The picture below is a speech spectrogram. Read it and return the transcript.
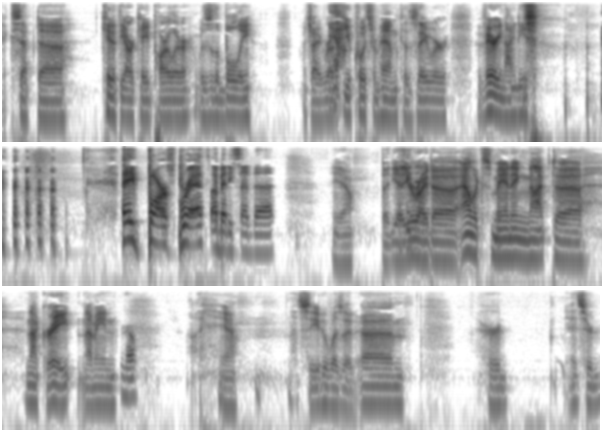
except uh, kid at the arcade parlor was the bully, which I wrote Yeah. a few quotes from him because they were very 90s. Hey, barf breath. I bet he said that. yeah, but yeah, you're right. Uh, Alex Manning, not uh, not great. I mean, No. yeah. Let's see, who was it? Um, her is her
